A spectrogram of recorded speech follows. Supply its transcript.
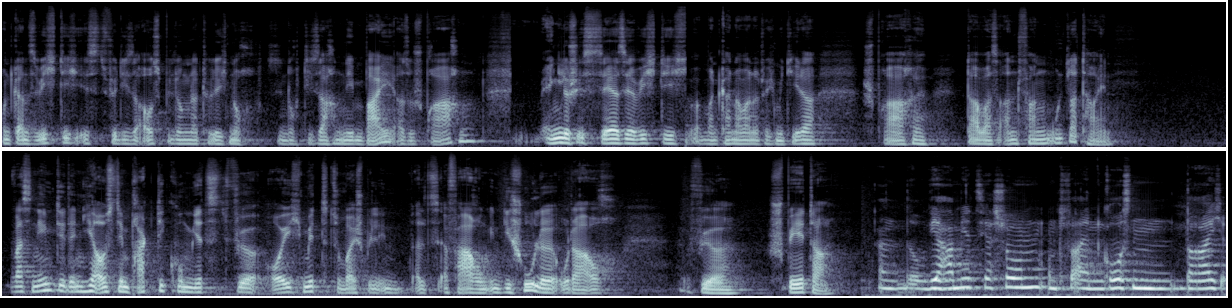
Und ganz wichtig ist für diese Ausbildung natürlich noch, sind noch die Sachen nebenbei, also Sprachen. Englisch ist sehr, sehr wichtig. Man kann aber natürlich mit jeder Sprache da was anfangen und Latein. Was nehmt ihr denn hier aus dem Praktikum jetzt für euch mit, zum Beispiel in, als Erfahrung in die Schule oder auch für später? Also wir haben jetzt ja schon uns für einen großen Bereich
